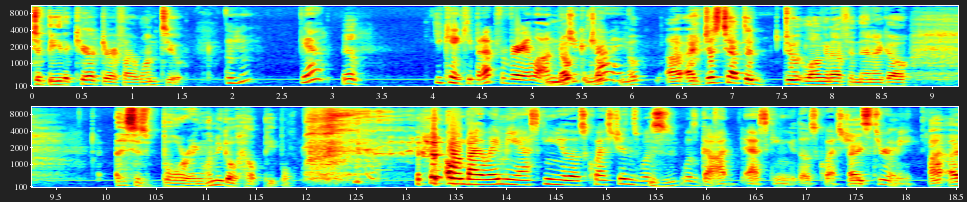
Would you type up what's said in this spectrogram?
to be the character if I want to. Mm Mhm. Yeah. Yeah. You can't keep it up for very long, Nope. but you can nope, try. Nope. I, I just have to do it long enough, and then I go. This is boring. Let me go help people. Oh, and by the way, me asking you those questions was was God asking you those questions Mm-hmm. I- through I- me. I,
